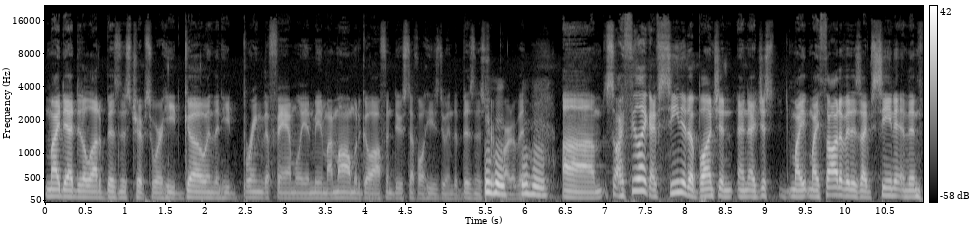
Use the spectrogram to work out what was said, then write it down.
my dad did a lot of business trips where he'd go and then he'd bring the family and me and my mom would go off and do stuff while he's doing the business trip mm-hmm, part of it. Mm-hmm. Um, so I feel like I've seen it a bunch and, and I just my, my thought of it is I've seen it and then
